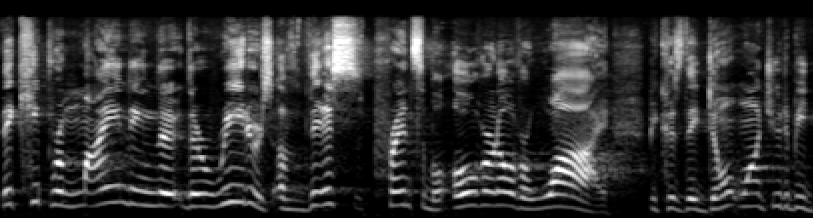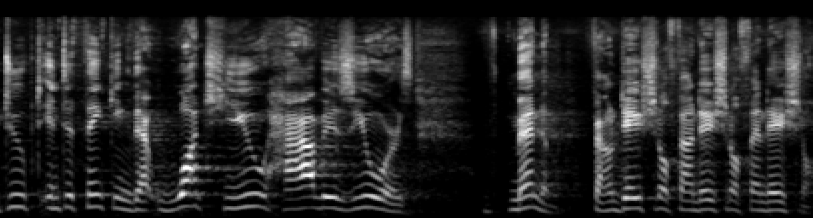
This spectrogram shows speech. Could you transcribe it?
they keep reminding the, their readers of this principle over and over. Why? Because they don't want you to be duped into thinking that what you have is yours. Mendham, foundational, foundational, foundational.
